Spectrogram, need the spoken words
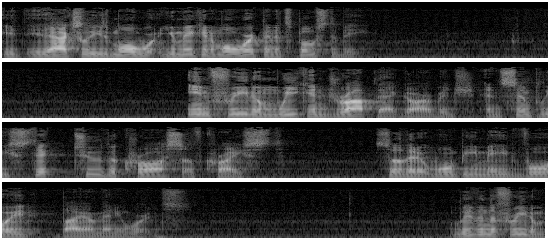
It, it actually is more. You're making it more work than it's supposed to be. In freedom, we can drop that garbage and simply stick to the cross of Christ so that it won't be made void by our many words. Live in the freedom.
